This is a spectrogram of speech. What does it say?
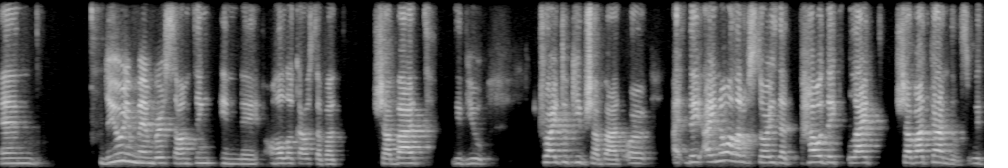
And do you remember something in the Holocaust about Shabbat? Did you try to keep Shabbat? Or I, they, I know a lot of stories that how they light Shabbat candles with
